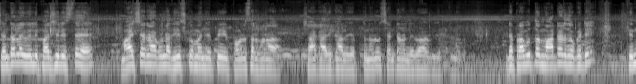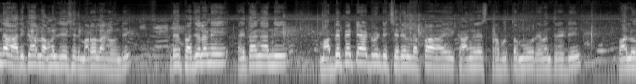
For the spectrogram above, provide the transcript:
సెంటర్లోకి వెళ్ళి పరిశీలిస్తే మాయిశ్చర్ రాకుండా తీసుకోమని చెప్పి పౌర సరఫరా శాఖ అధికారులు చెప్తున్నారు సెంటర్ నిర్వాహకులు చెప్తున్నారు. అంటే ప్రభుత్వం మాట్లాడేది ఒకటి కింద అధికారులు అమలు చేసేది మరోలాగా ఉంది. అంటే ప్రజలని రైతాంగాన్ని మభ్యపెట్టేటువంటి చర్యలు తప్ప ఈ కాంగ్రెస్ ప్రభుత్వము రేవంత్ రెడ్డి వాళ్ళు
